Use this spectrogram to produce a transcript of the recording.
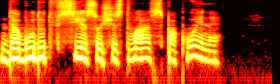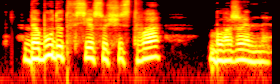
да будут все существа спокойны, да будут все существа блаженны.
